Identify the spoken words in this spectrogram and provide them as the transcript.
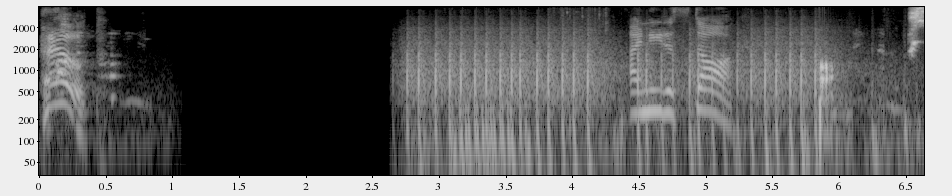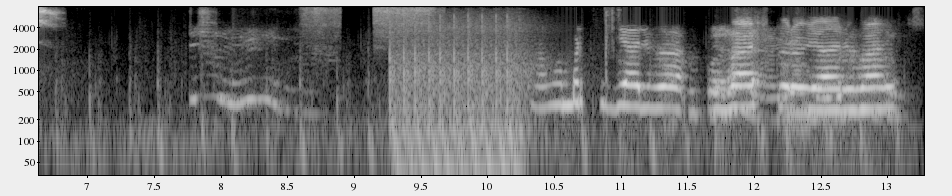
Help! I need a stock. Number three revise करो यार रिवाइज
